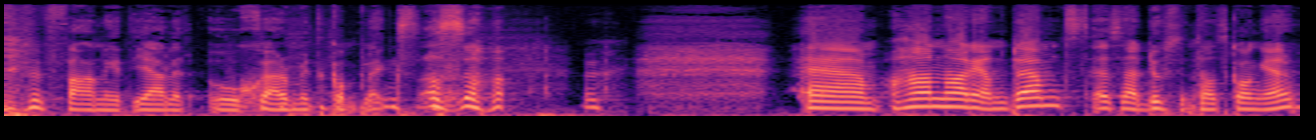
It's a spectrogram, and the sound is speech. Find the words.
fan är ett jävligt ocharmigt komplex alltså. Eh, han har redan dömts eh, så här dussintals gånger,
